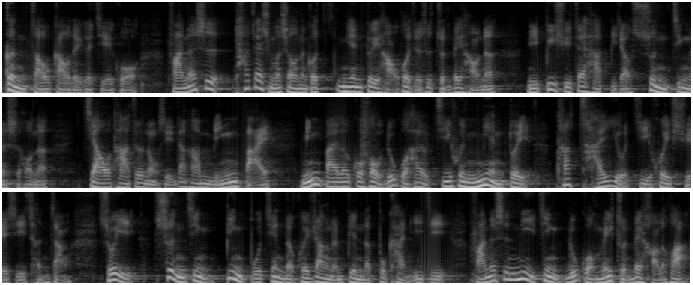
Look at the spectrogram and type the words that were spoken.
更糟糕的一个结果。反而是他在什么时候能够面对好，或者是准备好呢？你必须在他比较顺境的时候呢，教他这个东西，让他明白。明白了过后，如果他有机会面对，他才有机会学习成长。所以顺境并不见得会让人变得不堪一击，反而是逆境，如果没准备好的话，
